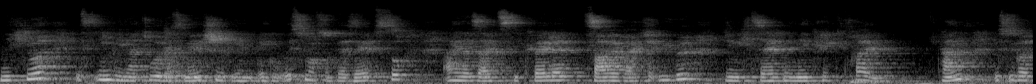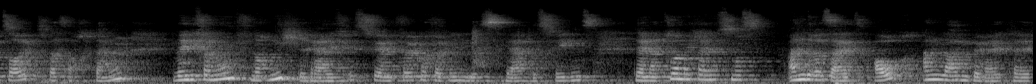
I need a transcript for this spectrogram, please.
Nicht nur ist ihm die Natur des Menschen mit ihrem Egoismus und der Selbstsucht einerseits die Quelle zahlreicher Übel, die nicht selten in den Krieg treiben. Kant ist überzeugt, dass auch dann, wenn die Vernunft noch nicht reif ist für ein völkerverbindendes Werk des Friedens, der Naturmechanismus andererseits auch Anlagen bereithält,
